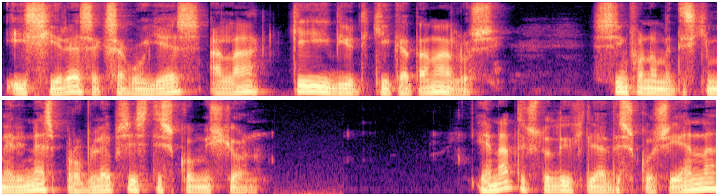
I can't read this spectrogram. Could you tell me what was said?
οι ισχυρές εξαγωγές αλλά και η ιδιωτική κατανάλωση, σύμφωνα με τις χειμερινές προβλέψεις της Κομισιόν. Η ανάπτυξη το 2021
